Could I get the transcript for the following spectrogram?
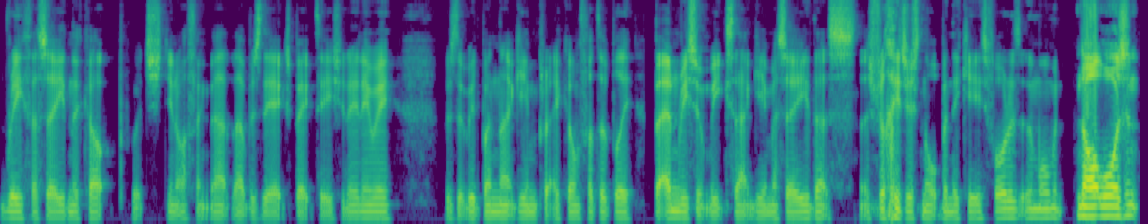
Raith aside in the cup, which you know I think that that was the expectation anyway, was that we'd win that game pretty comfortably. But in recent weeks, that game aside, that's that's really just not been the case for us at the moment. No, it wasn't.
